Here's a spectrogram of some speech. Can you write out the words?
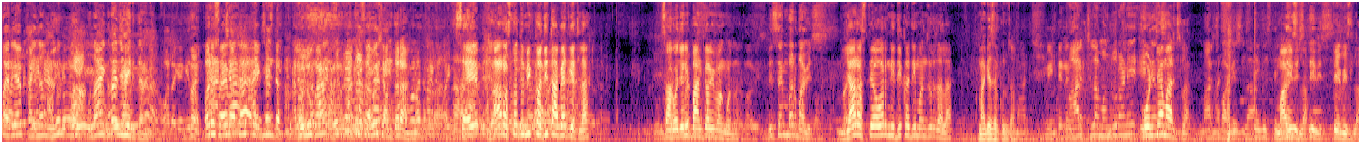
पर्याय फायनल होईल तो पुन्हा एकदा जाहीर करणार बरं. साहेब आता एक मिनिट. बोलू का? सर्व शांत राहा. साहेब हा रस्ता तुम्ही कधी ताब्यात घेतला? सार्वजनिक बांधकाम विभागामधून. डिसेंबर बावीस. या रस्त्यावर निधी कधी मंजूर झाला? मागे सर कोणता मार्चला मंजूर आणि कोणत्या मार्चला? मार्च बावीसला. बावीसला तेवीस. तेवीसला.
